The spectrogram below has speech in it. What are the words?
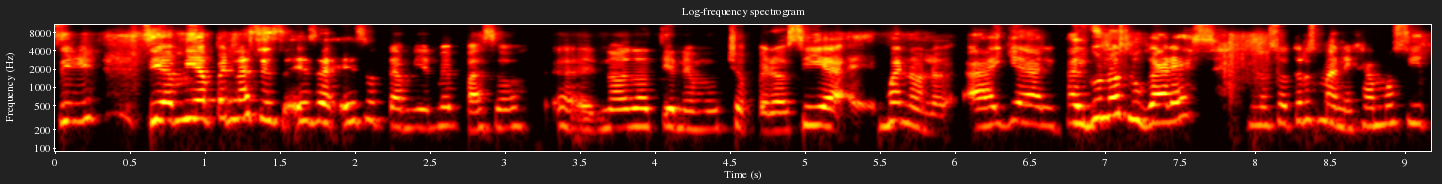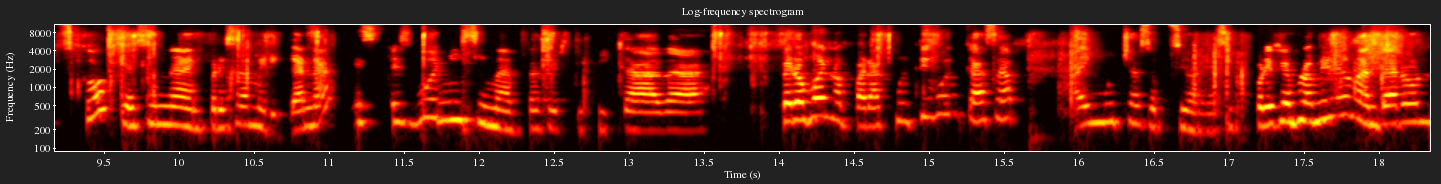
Sí, sí, a mí apenas eso también me pasó, eh, no, no tiene mucho, pero sí, eh, bueno, hay algunos lugares, nosotros manejamos ITSCO, que es una empresa americana, es, es buenísima, está certificada, pero bueno, para cultivo en casa hay muchas opciones. Por ejemplo, a mí me mandaron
